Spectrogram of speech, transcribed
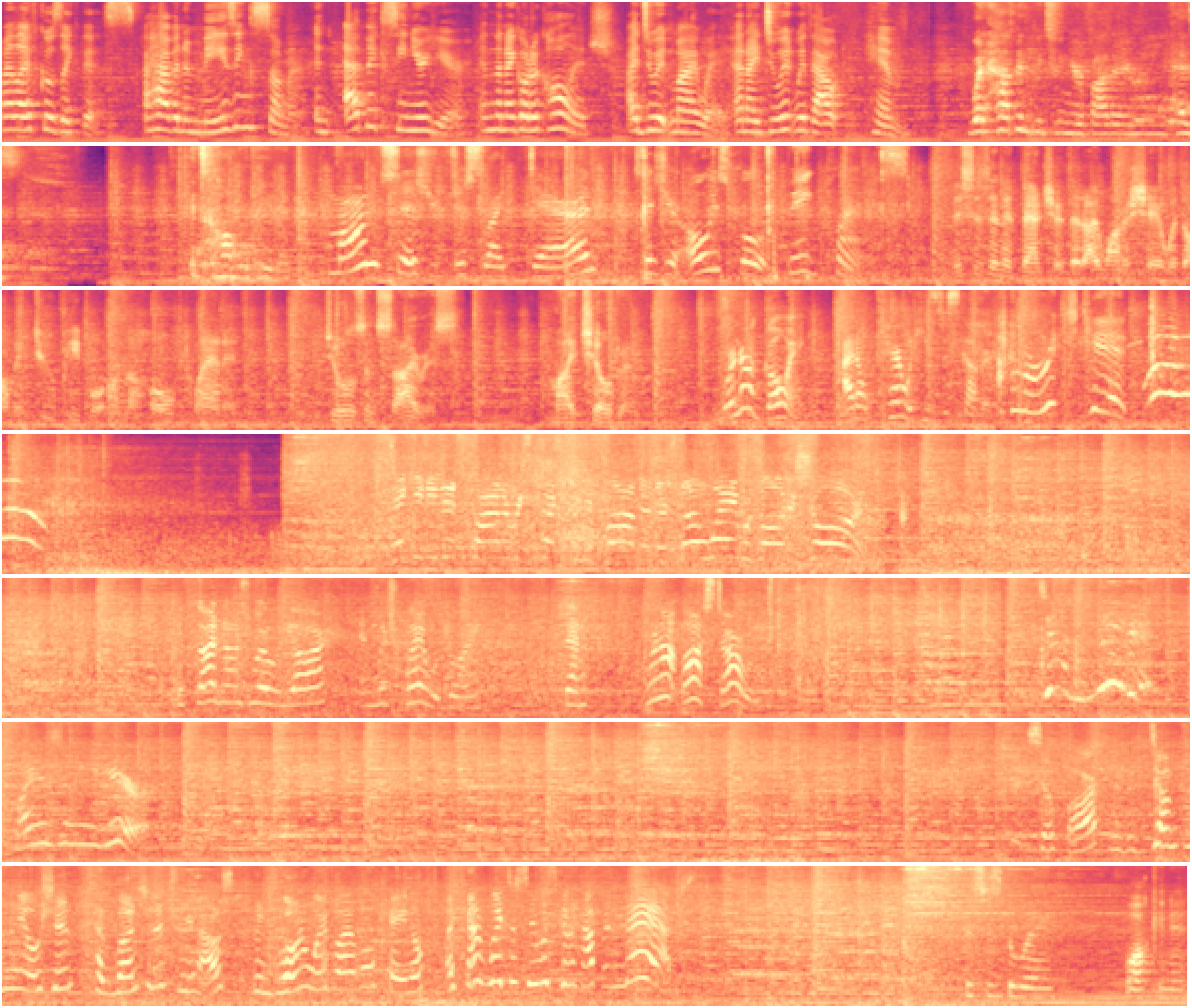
My life goes like this. I have an amazing summer, an epic senior year, and then I go to college. I do it my way, and I do it without him. What happened between your father and me has. It's complicated. Mom says you're just like Dad. Says you're always full of big plans. This is an adventure that I want to share with only two people on the whole planet Jules and Cyrus, my children. We're not going. I don't care what he's discovered. I'm a rich kid. where we are and which way we're going, then we're not lost, are we? Dad, we made it! Why isn't he here? So far, we've been dumped in the ocean, had lunch in a treehouse, been blown away by a volcano. I can't wait to see what's gonna happen next! This is the way. Walk in it.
